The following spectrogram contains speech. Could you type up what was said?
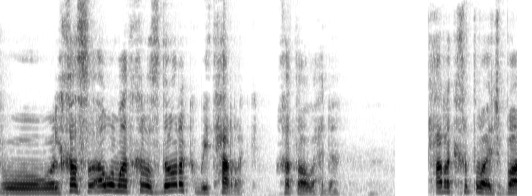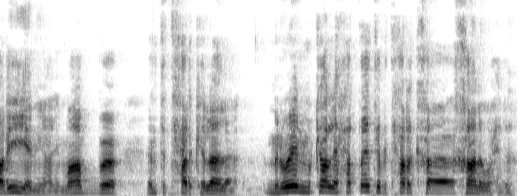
والخص أول ما تخلص دورك بيتحرك خطوة واحدة. تحرك خطوة اجباريا يعني ما ب... أنت تحركه. لا لا. من وين المكان اللي حطيته بيتحرك خانة واحدة.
